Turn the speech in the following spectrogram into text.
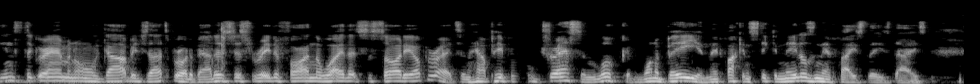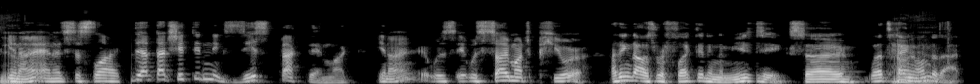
Instagram and all the garbage that's brought about has just redefined the way that society operates and how people dress and look and want to be, and they're fucking sticking needles in their face these days, yeah. you know. And it's just like that that shit didn't exist back then. Like you know, it was it was so much pure. I think that was reflected in the music. So let's hang on to that.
